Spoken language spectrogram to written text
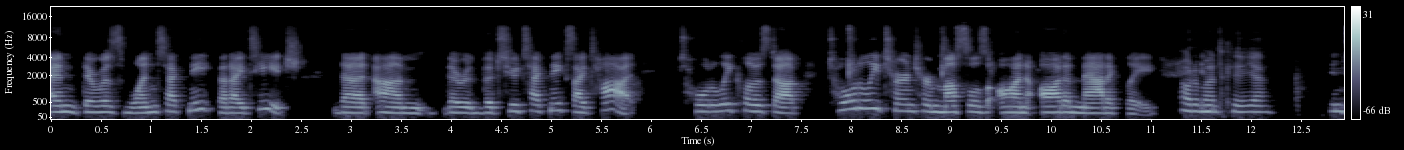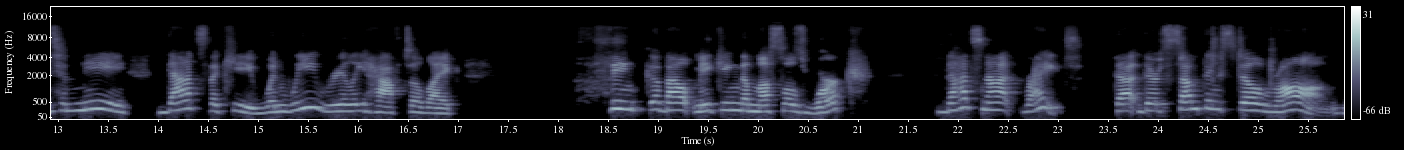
And there was one technique that I teach that um, there the two techniques I taught totally closed up totally turned her muscles on automatically. Automatically, and, yeah. And to me, that's the key. When we really have to like think about making the muscles work, that's not right. That there's something still wrong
